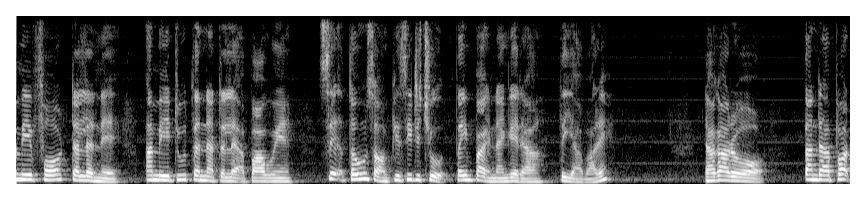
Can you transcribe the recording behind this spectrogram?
MA4 တက်လက်နဲ့ MA2 တက်နတ်တက်လက်အပါဝင်စစ်အုံဆောင်ပစ္စည်းတချို့သိမ်းပိုက်နိုင်ခဲ့တာသိရပါတယ်။ဒါကတော့ Thunderbird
